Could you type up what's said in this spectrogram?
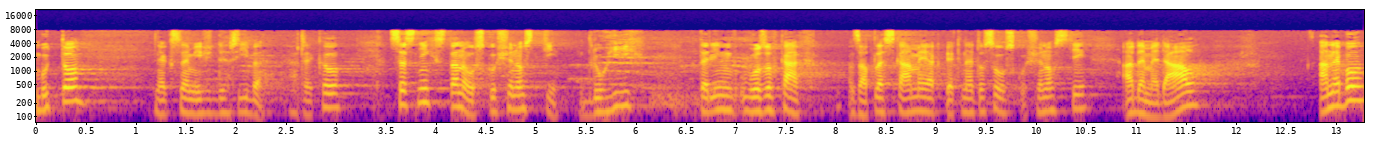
Buď to, jak jsem již dříve řekl, se z nich stanou zkušenosti druhých, kterým v uvozovkách zatleskáme, jak pěkné to jsou zkušenosti a jdeme dál, anebo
